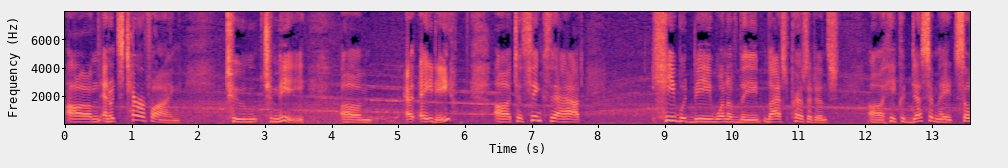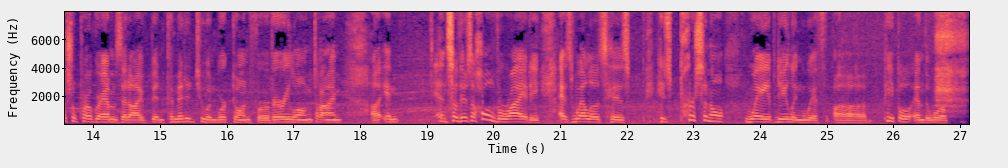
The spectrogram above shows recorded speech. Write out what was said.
Um, and it's terrifying to, to me um, at 80 uh, to think that he would be one of the last presidents. Uh, he could decimate social programs that I've been committed to and worked on for a very long time uh, in and so there's a whole variety, as well as his his personal way of dealing with uh, people and the world.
